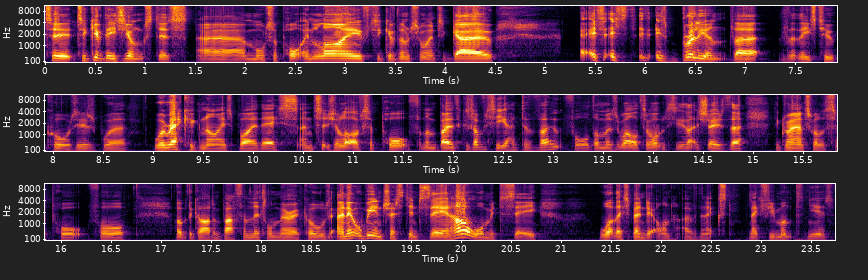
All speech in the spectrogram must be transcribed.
to to give these youngsters uh, more support in life, to give them somewhere to go it's it's it's brilliant that that these two causes were were recognised by this and such a lot of support for them both because obviously you had to vote for them as well. So obviously that shows the the groundswell of support for up the garden bath and little miracles. And it will be interesting to see and heartwarming to see what they spend it on over the next next few months and years.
